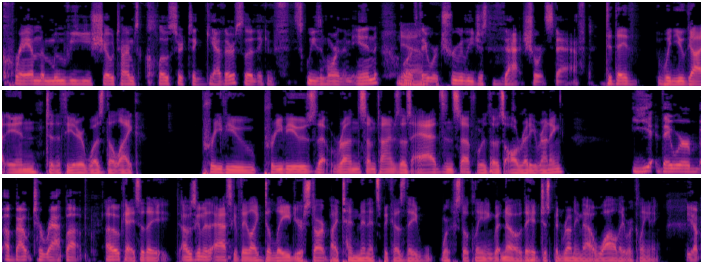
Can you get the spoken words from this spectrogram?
cram the movie showtimes closer together so that they could f- squeeze more of them in, or if they were truly just that short staffed. Did they when you got in to the theater was the like preview previews that run sometimes those ads and stuff were those already running? Yeah, they were about to wrap up. Okay, so they I was going to ask if they like delayed your start by 10 minutes because they were still cleaning, but no, they had just been running that while they were cleaning. Yep.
